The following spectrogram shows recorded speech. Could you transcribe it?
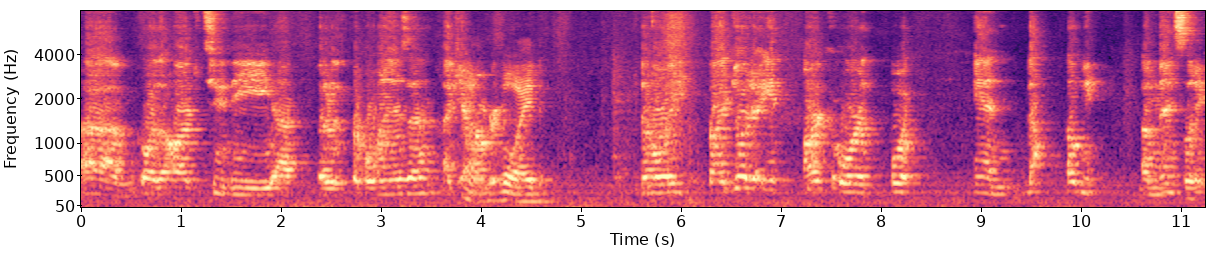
um, or the Arc to the, uh, whatever the purple one is, uh, I can't Oh, remember. void. The Void. But I'd go to either Arc or Void, and that helped me immensely.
